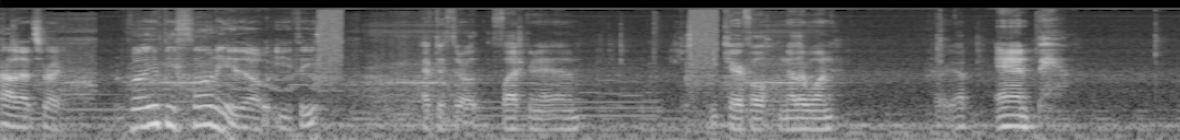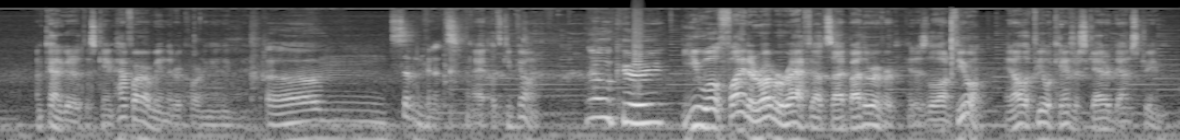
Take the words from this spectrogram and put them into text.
Oh, that's right. Well, it'd be funny though, Ethy. I have to throw a flash grenade at him. Just be careful. Another one. Hurry up. And bam. I'm kind of good at this game. How far are we in the recording anyway? Um, seven minutes. Alright, let's keep going. Okay. You will find a rubber raft outside by the river. It is low on fuel, and all the fuel cans are scattered downstream.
